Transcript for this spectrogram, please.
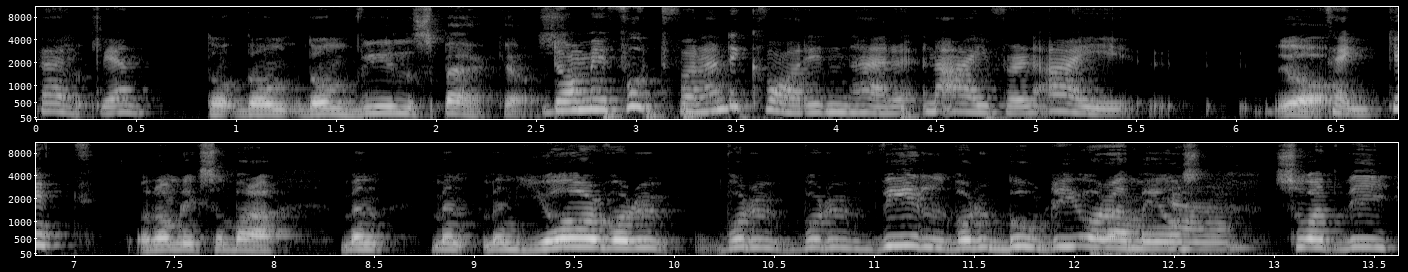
Verkligen. De, de, de vill späkas. De är fortfarande kvar i den här en eye for an eye-tänket. Ja, och de liksom bara, men, men, men gör vad du, vad, du, vad du vill, vad du borde göra med oss. Ja. Så att vi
